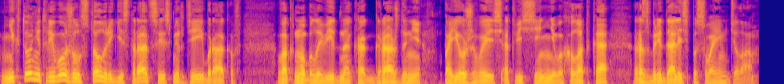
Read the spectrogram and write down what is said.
Никто не тревожил стол регистрации смертей и браков. В окно было видно, как граждане, поеживаясь от весеннего холодка, разбредались по своим делам.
